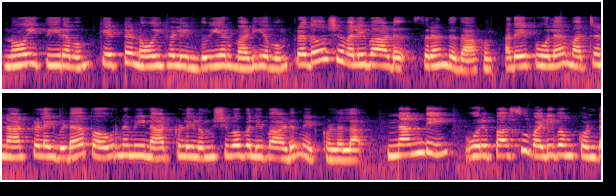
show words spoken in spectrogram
நோய் தீரவும் கெட்ட நோய்களின் துயர் மடிய மடியவும் பிரதோஷ வழிபாடு சிறந்ததாகும். அதே போல மற்ற நாட்களை விட பௌர்ணமி நாட்களிலும் சிவ வழிபாடு மேற்கொள்ளலாம். நந்தி ஒரு பசு வடிவம் கொண்ட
